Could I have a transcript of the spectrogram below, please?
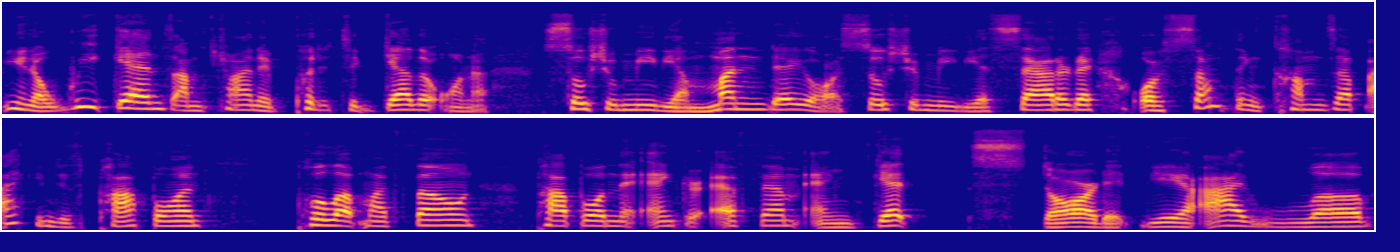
you know, weekends. I'm trying to put it together on a social media Monday or a social media Saturday, or something comes up. I can just pop on, pull up my phone, pop on the Anchor FM, and get started. Yeah, I love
